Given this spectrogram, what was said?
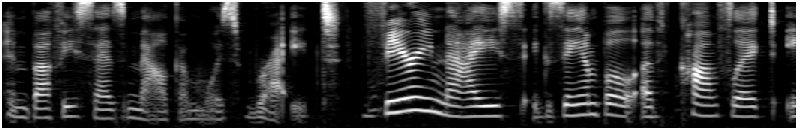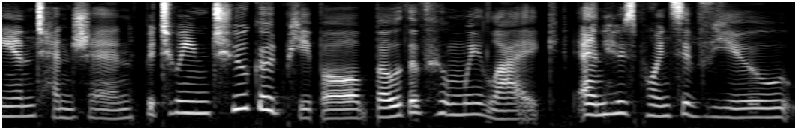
And Buffy says Malcolm was right. Very nice example of conflict and tension between two good people, both of whom we like, and whose points of view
